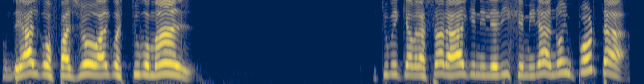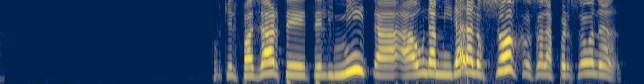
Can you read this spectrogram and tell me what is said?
donde algo falló, algo estuvo mal. Y tuve que abrazar a alguien y le dije, mira, no importa. Porque el fallar te, te limita a una mirar a los ojos a las personas.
